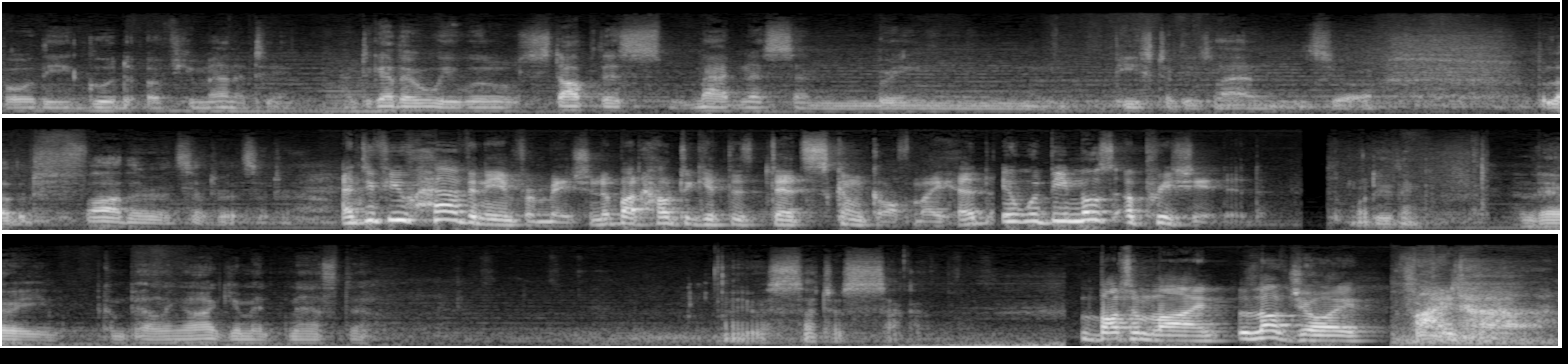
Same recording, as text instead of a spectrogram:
for the good of humanity. And together we will stop this madness and bring peace to these lands. Your beloved father, etc., etc. And if you have any information about how to get this dead skunk off my head, it would be most appreciated. What do you think? A very compelling argument, Master. Oh, you're such a sucker. Bottom line, Lovejoy, fight her.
